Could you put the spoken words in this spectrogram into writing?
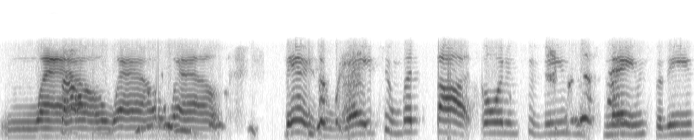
Wow. Wow. Wow. There is way too much thought going into these names for these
